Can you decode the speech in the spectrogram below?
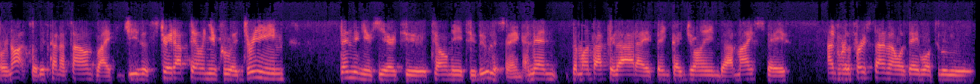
or not. So this kind of sounds like Jesus straight up telling you through a dream, sending you here to tell me to do this thing. And then the month after that, I think I joined uh, MySpace, and for the first time, I was able to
